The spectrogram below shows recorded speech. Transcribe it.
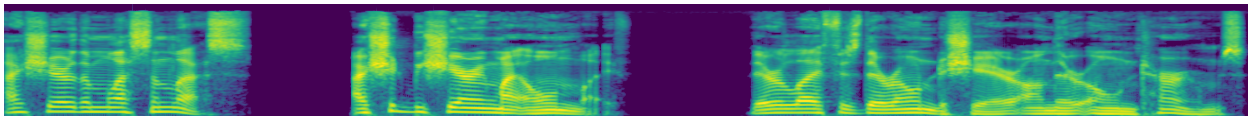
I share them less and less. I should be sharing my own life. Their life is their own to share on their own terms.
